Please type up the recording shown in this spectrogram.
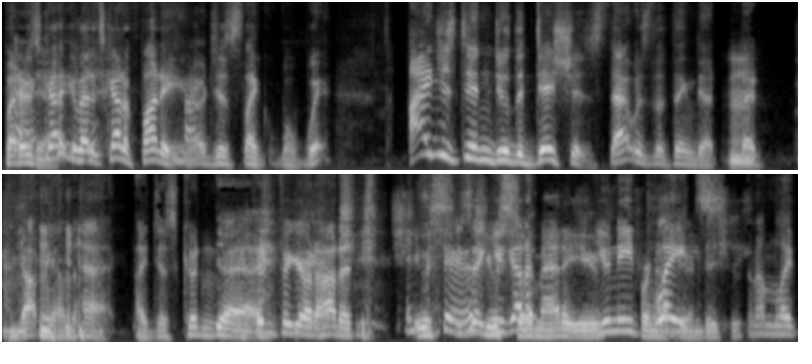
But it was Sorry. kind of, but it's kind of funny, you know, just like well, where, I just didn't do the dishes. That was the thing that Mm. that got me on that. I just couldn't Yeah. couldn't figure out how to. She, she It's was, She's like, was you gotta- so mad at you. You need for not doing plates, dishes. and I'm like,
